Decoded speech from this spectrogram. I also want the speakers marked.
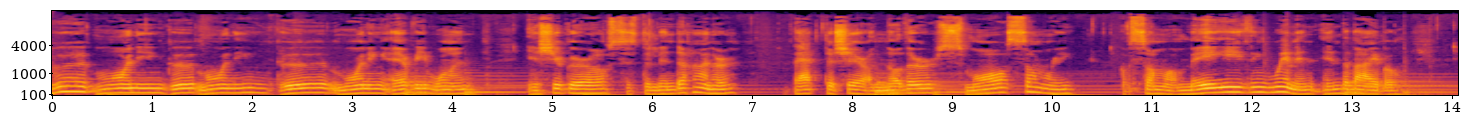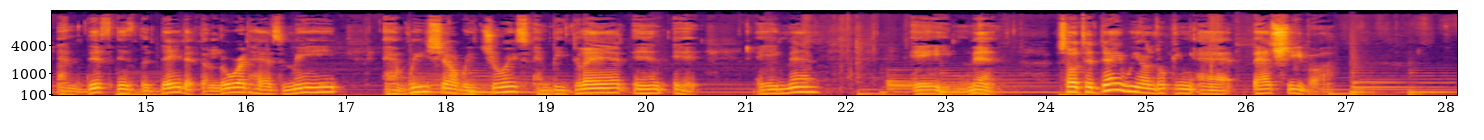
Speaker 1: Good morning, good morning, good morning, everyone. It's your girl, Sister Linda Hunter, back to share another small summary of some amazing women in the Bible. And this is the day that the Lord has made, and we shall rejoice and be glad in it. Amen. Amen. So today we are looking at Bathsheba.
